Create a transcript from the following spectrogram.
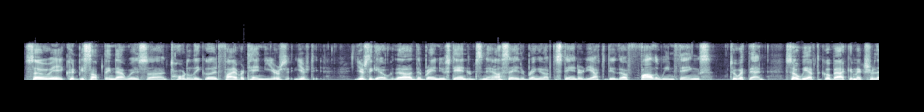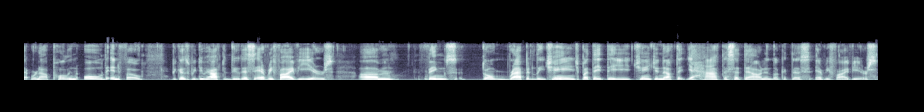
So it could be something that was uh, totally good five or ten years years years ago. The, the brand new standards now say to bring it up to standard, you have to do the following things to it then. So we have to go back and make sure that we're not pulling old info because we do have to do this every five years. Um, things don't rapidly change, but they, they change enough that you have to sit down and look at this every five years.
